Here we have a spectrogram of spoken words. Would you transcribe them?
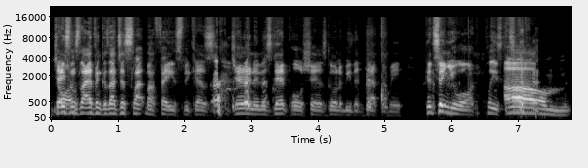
Jason's laughing because I just slapped my face because Jaron and his Deadpool shit is going to be the death of me. Continue on, please. continue. um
